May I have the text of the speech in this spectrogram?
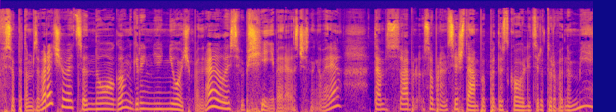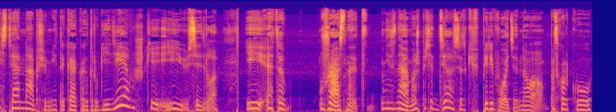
все потом заворачивается, но главной героине не очень понравилось, вообще не понравилось, честно говоря. Там собр- собраны все штампы подростковой литературы в одном месте, она, в общем, не такая, как другие девушки, и все дела. И это ужасно. Это, не знаю, может быть, это дело все-таки в переводе, но поскольку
